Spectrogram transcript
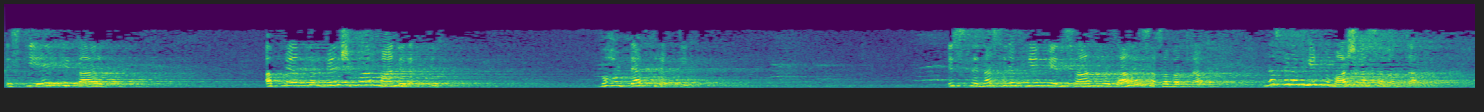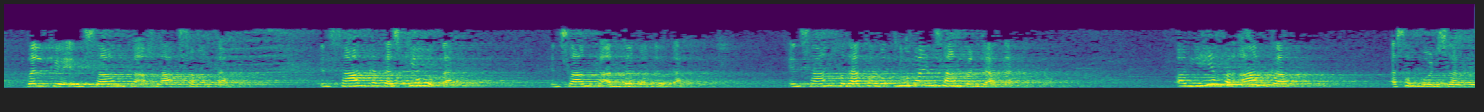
اس کی ایک ایک آیت اپنے اندر بے شمار معنی رکھتی ہے، بہت ڈیپتھ رکھتی ہے۔ اس سے نہ صرف یہ کہ انسان کا ظاہر سمرتا ہے، نہ صرف یہ کہ معاشرہ سمرتا ہے، بلکہ انسان کا اخلاق سمرتا ہے۔ انسان کا تزکیہ ہوتا ہے، انسان کا اندر بدلتا ہے۔ انسان خدا کا مطلوبہ انسان بن جاتا ہے۔ اور یہی قرآن کا اصل معجزہ ہے۔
